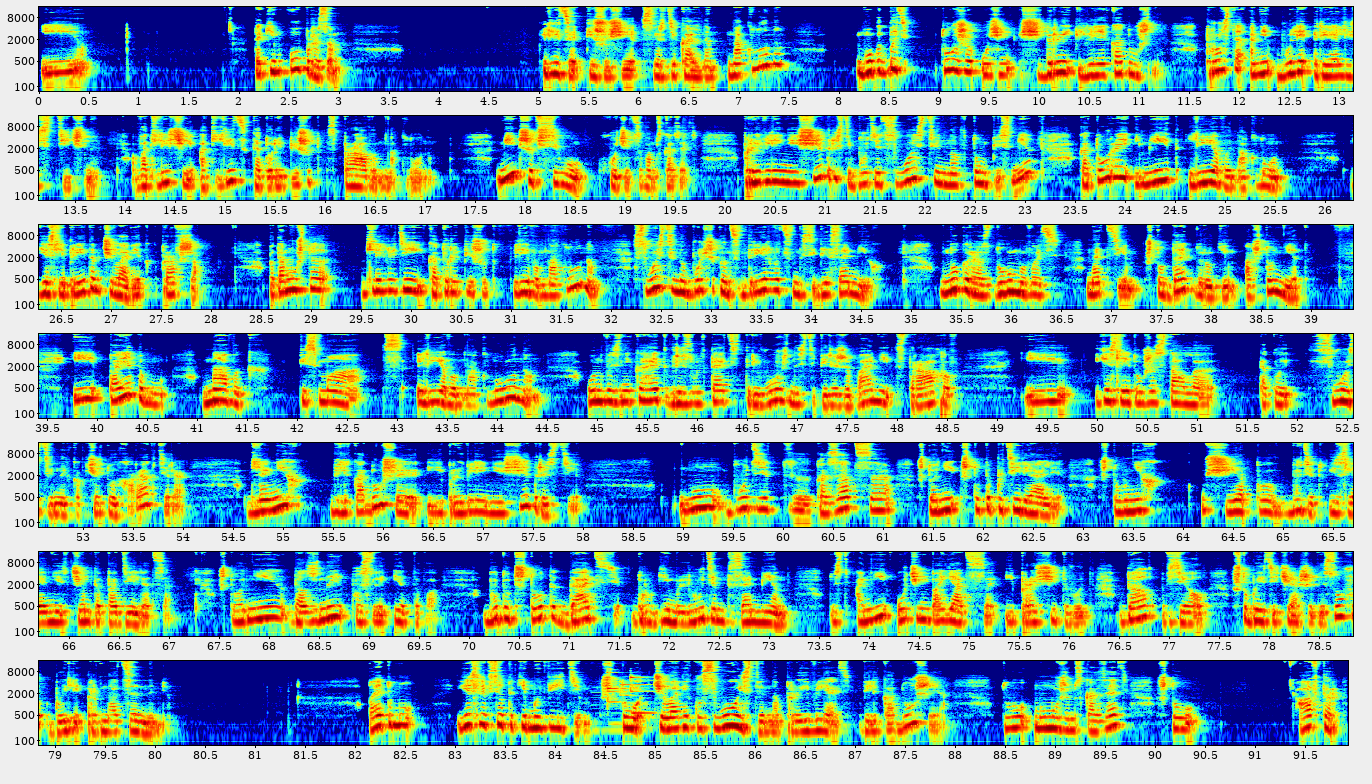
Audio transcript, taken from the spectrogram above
И таким образом лица, пишущие с вертикальным наклоном, могут быть тоже очень щедры и великодушны. Просто они более реалистичны, в отличие от лиц, которые пишут с правым наклоном. Меньше всего, хочется вам сказать, проявление щедрости будет свойственно в том письме, которое имеет левый наклон, если при этом человек правша. Потому что для людей, которые пишут левым наклоном, свойственно больше концентрироваться на себе самих, много раздумывать над тем, что дать другим, а что нет. И поэтому навык письма с левым наклоном, он возникает в результате тревожности, переживаний, страхов и если это уже стало такой свойственной как чертой характера, для них великодушие и проявление щедрости ну, будет казаться, что они что-то потеряли, что у них ущерб будет, если они чем-то поделятся, что они должны после этого будут что-то дать другим людям взамен – то есть они очень боятся и просчитывают, дал, взял, чтобы эти чаши весов были равноценными. Поэтому, если все-таки мы видим, что человеку свойственно проявлять великодушие, то мы можем сказать, что автор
